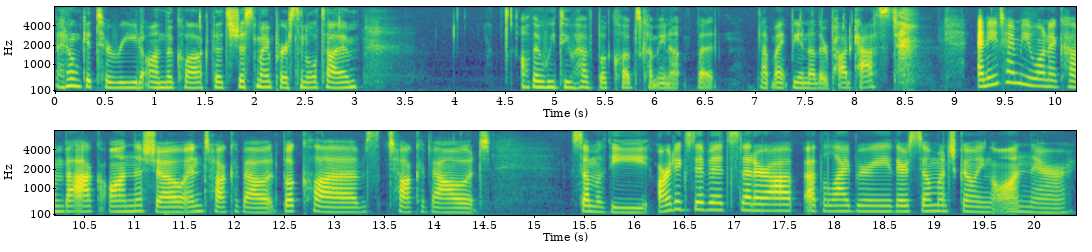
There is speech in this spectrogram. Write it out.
I don't get to read on the clock. That's just my personal time. Although we do have book clubs coming up, but that might be another podcast. Anytime you want to come back on the show and talk about book clubs, talk about some of the art exhibits that are up at the library, there's so much going on there.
